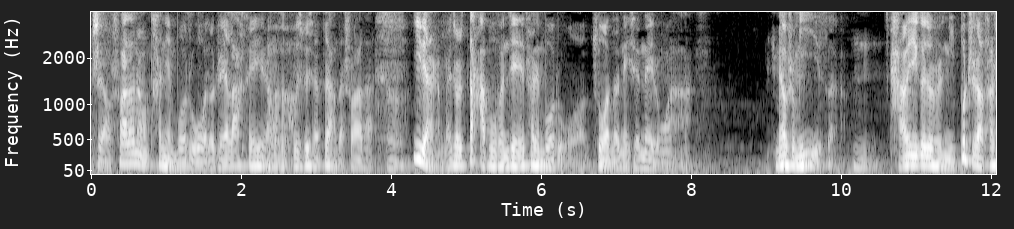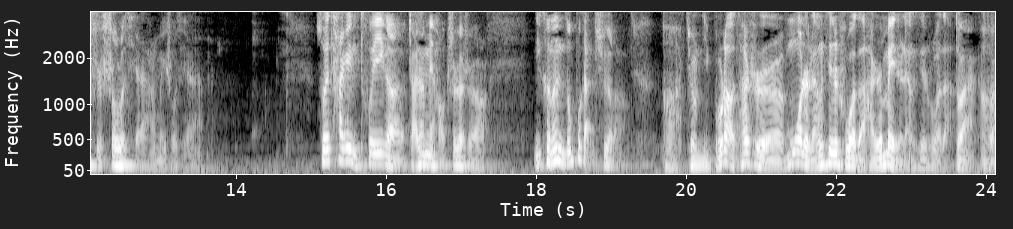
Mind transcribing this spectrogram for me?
只要刷到那种探店博主，我都直接拉黑，然后不不想不想再刷他。一点什么呀？就是大部分这些探店博主做的那些内容啊，没有什么意思。嗯，还有一个就是你不知道他是收了钱还是没收钱，所以他给你推一个炸酱面好吃的时候，你可能你都不敢去了。啊？就是你不知道他是摸着良心说的，还是昧着良心说的？对对。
